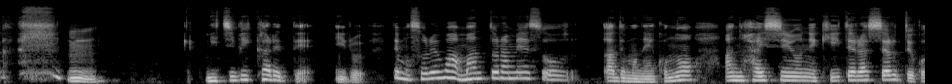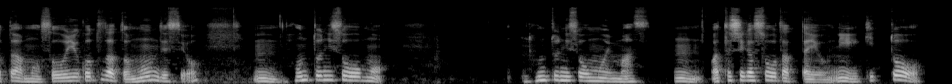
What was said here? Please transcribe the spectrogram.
うん。導かれている。でもそれはマントラ瞑想、あ、でもね、このあの配信をね、聞いてらっしゃるということはもうそういうことだと思うんですよ。うん。本当にそう思う。本当にそう思います。うん。私がそうだったように、きっと、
